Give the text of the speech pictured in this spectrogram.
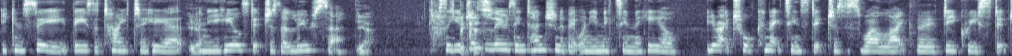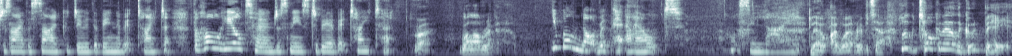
you can see these are tighter here Yeah. and your heel stitches are looser Yeah. so you're just losing tension a bit when you're knitting the heel your actual connecting stitches as well like the decreased stitches either side could do with it being a bit tighter the whole heel turn just needs to be a bit tighter Right. Well, I'll rip it out. you will not rip it out what's he like No, I won't rip it out. Look, talk about the good bit.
